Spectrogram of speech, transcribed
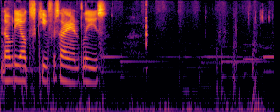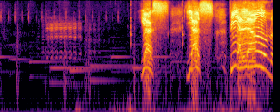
Nobody else queue for cyan, please. Yes! Yes! Be alone!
